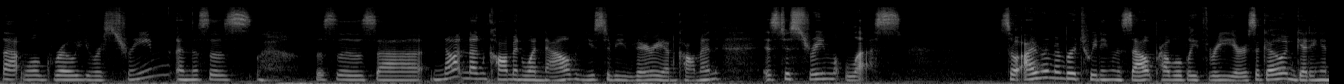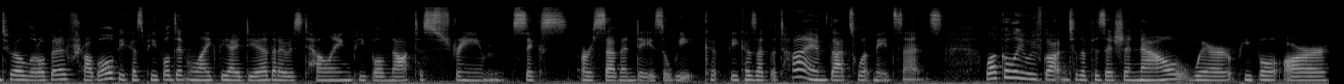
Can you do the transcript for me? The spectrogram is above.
that will grow your stream, and this is this is uh, not an uncommon one now, but used to be very uncommon, is to stream less. So I remember tweeting this out probably three years ago and getting into a little bit of trouble because people didn't like the idea that I was telling people not to stream six or seven days a week because at the time that's what made sense. Luckily, we've gotten to the position now where people are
